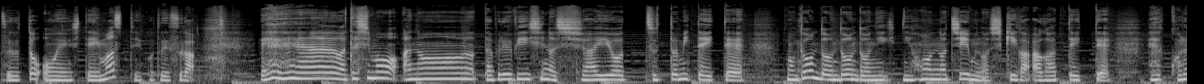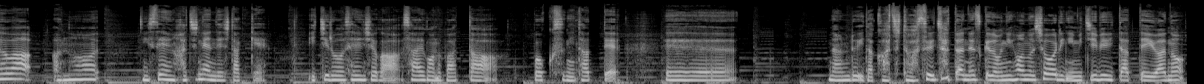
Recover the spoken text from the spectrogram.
ずっと応援しています。ということですが。えー、私もあの WBC の試合をずっと見ていてもうどんどんどんどんに日本のチームの士気が上がっていってえこれはあの2008年でしたっけ？イチロー選手が最後のバッターボックスに立って、えー、何塁だかちょっと忘れちゃったんですけど日本の勝利に導いたっていうあの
